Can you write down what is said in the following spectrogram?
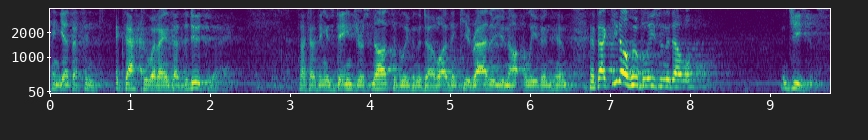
And yet that's exactly what I intend to do today. In fact, I think it's dangerous not to believe in the devil. I think he'd rather you not believe in him. In fact, you know who believes in the devil? Jesus.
